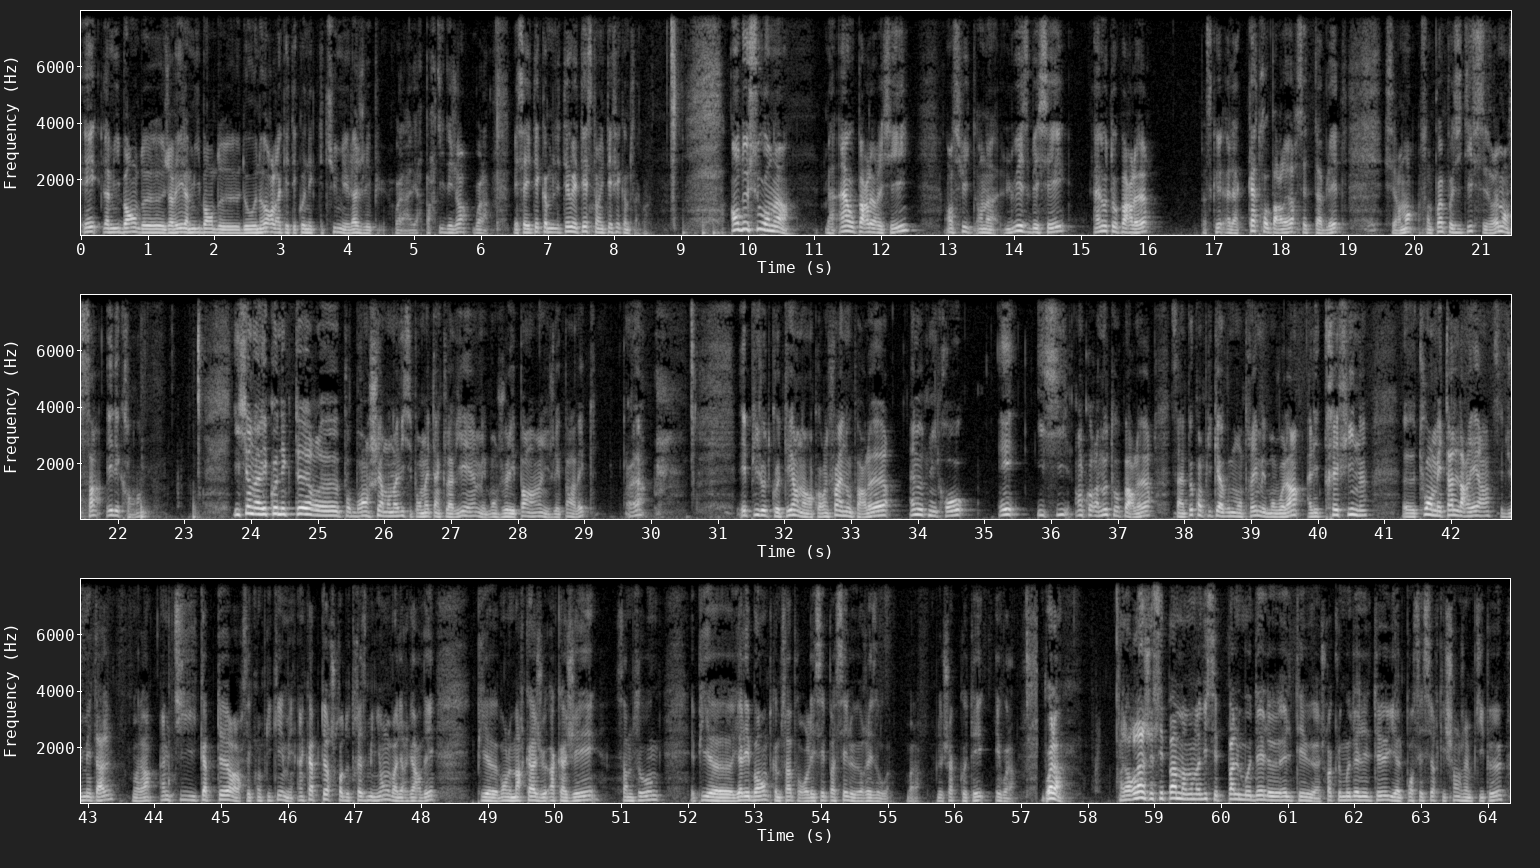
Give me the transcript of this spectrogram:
Et la mi-bande, j'avais la mi-bande de, Honor là qui était connectée dessus, mais là je l'ai plus. Voilà, elle est repartie déjà. Voilà. Mais ça a été comme les tests ont été faits comme ça. En dessous, on a ben, un haut-parleur ici. Ensuite, on a l'USB-C, un auto-parleur parce qu'elle a quatre haut-parleurs, cette tablette. C'est vraiment son point positif, c'est vraiment ça, et l'écran. Hein. Ici, on a les connecteurs euh, pour brancher, à mon avis, c'est pour mettre un clavier, hein, mais bon, je ne l'ai pas, hein, je ne l'ai pas avec. Voilà. Et puis l'autre côté, on a encore une fois un haut-parleur, un autre micro, et ici, encore un autre haut-parleur. C'est un peu compliqué à vous montrer, mais bon, voilà, elle est très fine. Euh, tout en métal, l'arrière, c'est du métal. Voilà, un petit capteur, alors c'est compliqué, mais un capteur, je crois, de 13 millions, on va les regarder. Puis, euh, bon, le marquage AKG, Samsung. Et puis, euh, il y a les bandes comme ça pour laisser passer le réseau. Voilà, de chaque côté, et voilà. Voilà. Alors là, je sais pas, mais à mon avis, c'est pas le modèle euh, LTE. Hein. Je crois que le modèle LTE, il y a le processeur qui change un petit peu.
